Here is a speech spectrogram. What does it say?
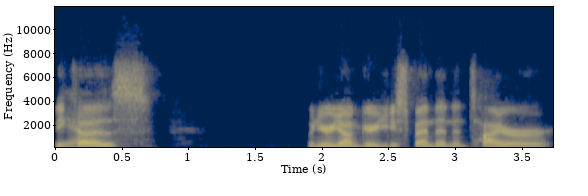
Yeah. Because when you're younger, you spend an entire,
